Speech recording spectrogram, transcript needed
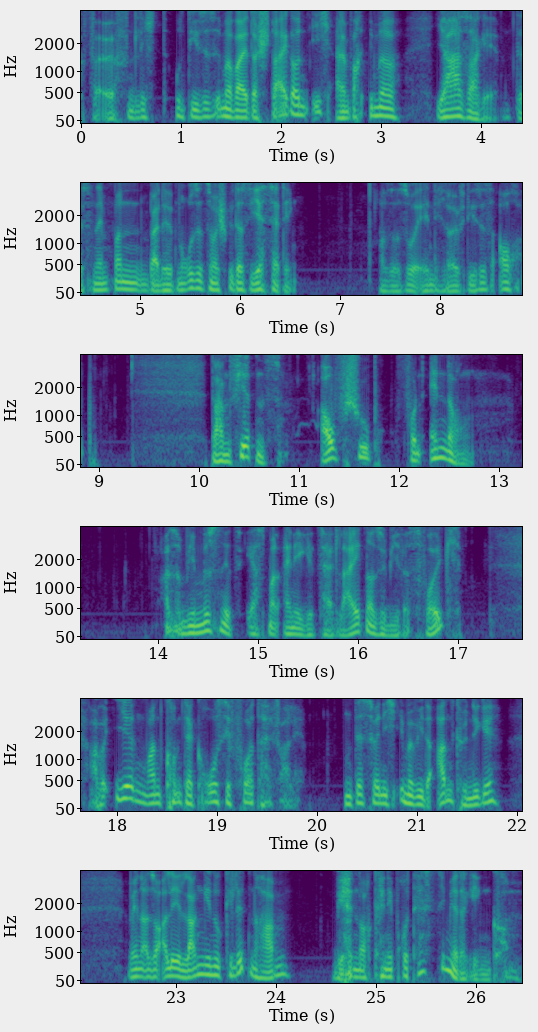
veröffentlicht und dieses immer weiter steigert und ich einfach immer Ja sage. Das nennt man bei der Hypnose zum Beispiel das Yes-Setting. Also so ähnlich läuft dieses auch ab. Dann viertens, Aufschub von Änderungen. Also wir müssen jetzt erstmal einige Zeit leiten, also wir das Volk. Aber irgendwann kommt der große Vorteil für alle. Und das, wenn ich immer wieder ankündige, wenn also alle lang genug gelitten haben, werden auch keine Proteste mehr dagegen kommen.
